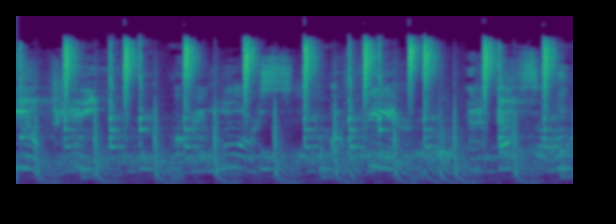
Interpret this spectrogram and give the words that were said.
It can't be reasoned with.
